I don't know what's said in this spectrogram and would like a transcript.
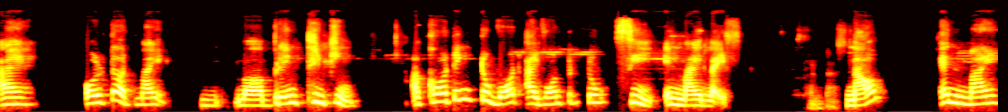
I altered my uh, brain thinking according to what I wanted to see in my life. Fantastic. Now, in my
